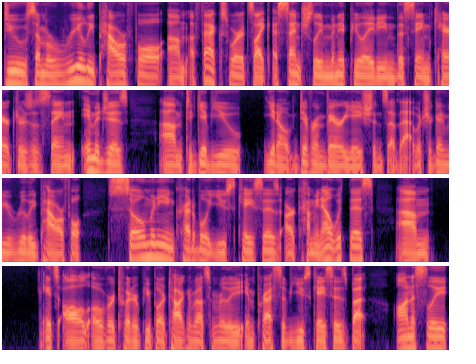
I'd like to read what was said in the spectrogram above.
do some really powerful um, effects where it's like essentially manipulating the same characters, the same images um, to give you, you know, different variations of that, which are going to be really powerful. So many incredible use cases are coming out with this. Um, it's all over Twitter. People are talking about some really impressive use cases, but honestly,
